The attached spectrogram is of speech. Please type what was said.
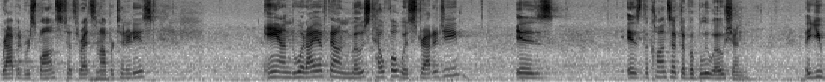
rapid response to threats and opportunities. And what I have found most helpful with strategy is is the concept of a blue ocean. That you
